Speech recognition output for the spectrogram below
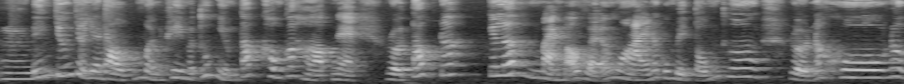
um, biến chứng cho da đầu của mình khi mà thuốc nhuộm tóc không có hợp nè rồi tóc đó cái lớp màng bảo vệ ở ngoài nó cũng bị tổn thương, rồi nó khô, nó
